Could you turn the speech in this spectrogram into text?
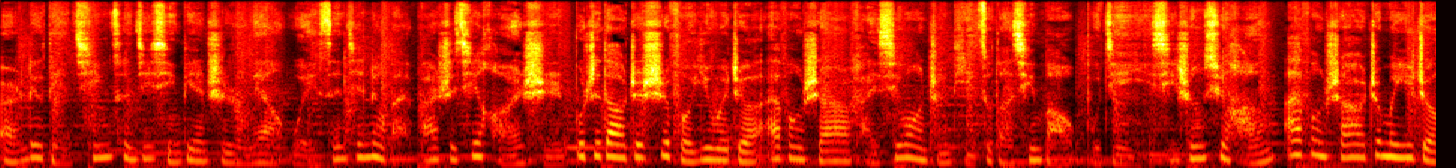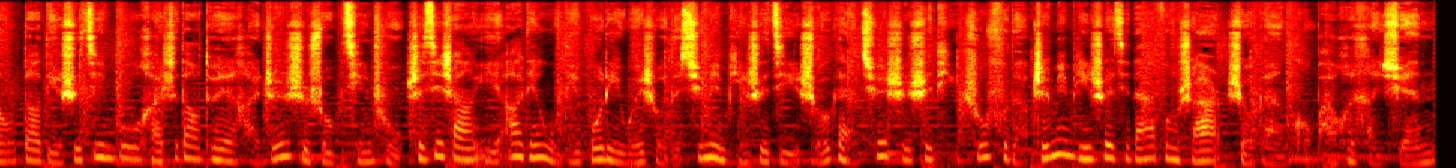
而六点七英寸机型电池容量为三千六百八十七毫安时。不知道这是否意味着 iPhone 十二还希望整体做到轻薄，不介意牺牲续航？iPhone 十二这么一整，到底是进步还是倒？对，还真是说不清楚。实际上，以 2.5D 玻璃为首的曲面屏设计，手感确实是挺舒服的。直面屏设计的 iPhone 十二，手感恐怕会很悬。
